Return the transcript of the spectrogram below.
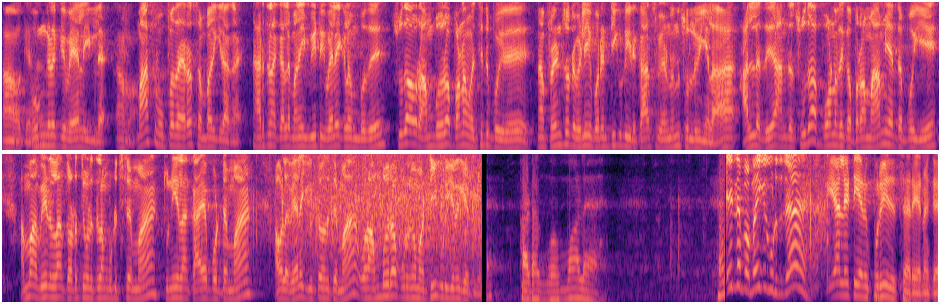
ஆ ஓகே உங்களுக்கு வேலை இல்ல. ஆமா. மாசம் முப்பதாயிரம் ரூபாய் சம்பாதிக்கிறாங்க. அடுத்த நாள் காலையில மனைவி வீட்டுக்கு வேலை கிளம்பும்போது சுதா ஒரு ஐம்பது ரூபா பணம் வச்சுட்டு போயிரு. நான் ஃப்ரெண்ட்ஸோட வெளியே போறேன். டீ குடிக்கிற காசு வேணும்னு சொல்லுவீங்களா? அல்லது அந்த சுதா போனதுக்கு அப்புறம் மாமியார்ட்ட போய் அம்மா வீடெல்லாம் தொடச்சி விடத்தெல்லாம் முடிச்சிட்டேமா துணியெல்லாம் காய போட்டேமா அவளை வேலைக்கு விட்டு வந்துட்டேமா ஒரு ஐம்பது ரூபா கொடுங்கம்மா டீ குடிக்கணும்னு கேட்பீங்க அடங்கொம்மால என்னப்பா மைக்கு கொடுத்துட்ட? ரியாலிட்டி எனக்கு புரியுது சார் எனக்கு.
